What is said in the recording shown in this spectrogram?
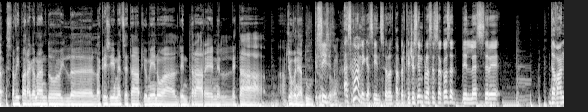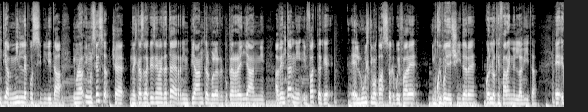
Ah, stavi paragonando il- la crisi di mezza età più o meno all'entrare nell'età giovane adulto. Sì, insomma. sì. Ah, secondo me ha mega senso in realtà, perché c'è sempre la stessa cosa dell'essere davanti a mille possibilità. In, una- in un senso, cioè, nel caso della crisi di mezza età è il rimpianto, il voler recuperare gli anni. A vent'anni il fatto è che è l'ultimo passo che puoi fare in cui puoi decidere quello che farai nella vita. E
